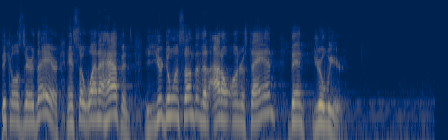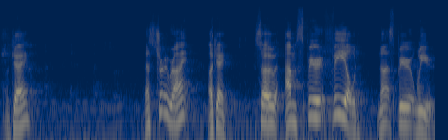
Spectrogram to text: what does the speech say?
because they're there. And so when it happens, you're doing something that I don't understand, then you're weird. Okay? That's true, right? Okay. So I'm spirit filled, not spirit weird.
